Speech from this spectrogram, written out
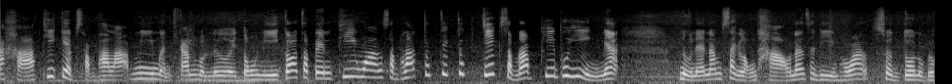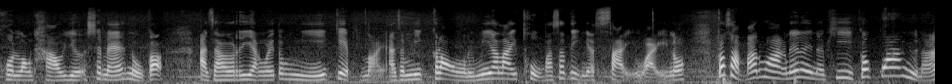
นะคะ ที่เก็บสัมภาระมีเหมือนกันหมดเลย ตรงนี้ก็จะเป็นที่วางสัมภาระจุกจิกจุกจิกสำหรับพี่ผู้หญิงเนี่ยหนูแนะนำใส่รองเท้าน่าจะดีเพราะว่าส่วนตัวหนูเป็นคนรองเท้าเยอะใช่ไหมหนูก็อาจจะเรียงไว้ตรงนี้ เก็บหน่อย อาจจะมีกล่องหรือมีอะไรถุงพลาสติกเนี่ยใส่ไว้เนาะก็สามารถวางได้เลยนะพี่ก็กว้างอยู่นะ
